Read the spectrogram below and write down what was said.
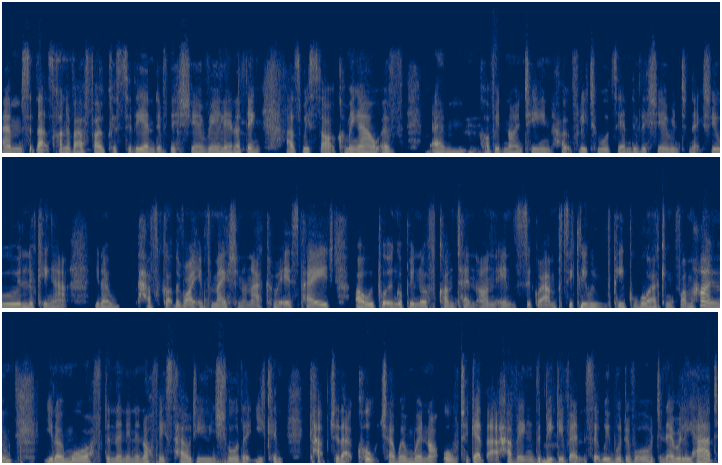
Um, so that's kind of our focus to the end of this year, really. And I think as we start coming out of um, COVID nineteen, hopefully towards the end of this year into next year, we're looking at, you know, have we got the right information on our careers page? Are we putting up enough content on Instagram, particularly with people working from home, you know, more often than in an office? How do you ensure that you can capture that culture when we're not all together having the big events that we would have ordinarily had?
